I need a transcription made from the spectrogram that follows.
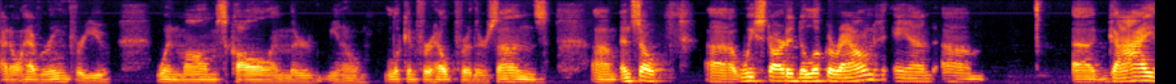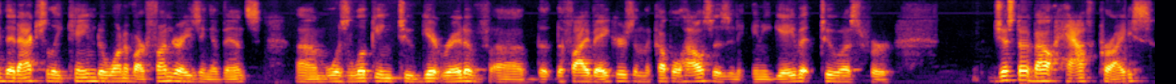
I don't have room for you when moms call and they're, you know, looking for help for their sons. Um, and so uh, we started to look around, and um, a guy that actually came to one of our fundraising events um, was looking to get rid of uh, the, the five acres and the couple houses, and, and he gave it to us for just about half price.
